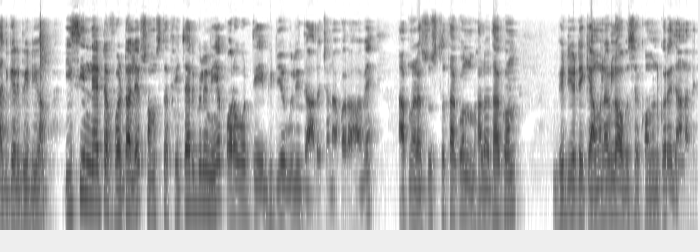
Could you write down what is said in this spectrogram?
আজকের ভিডিও ইসি নেট পোর্টালের সমস্ত ফিচারগুলি নিয়ে পরবর্তী ভিডিওগুলিতে আলোচনা করা হবে। আপনারা সুস্থ থাকুন, ভালো থাকুন। ভিডিওটি কেমন লাগল অবশ্যই কমেন্ট করে জানাবেন।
